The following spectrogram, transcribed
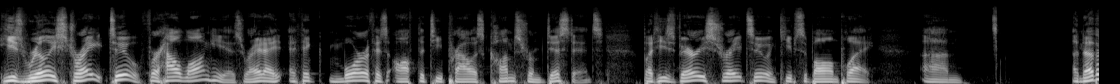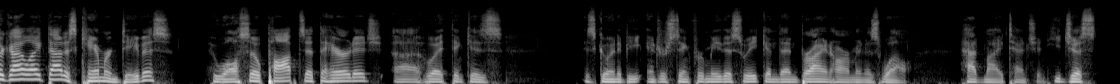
he's really straight too for how long he is, right? I, I think more of his off the tee prowess comes from distance, but he's very straight too and keeps the ball in play. Um, another guy like that is Cameron Davis, who also popped at the Heritage, uh, who I think is is going to be interesting for me this week. And then Brian Harman as well had my attention. He just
